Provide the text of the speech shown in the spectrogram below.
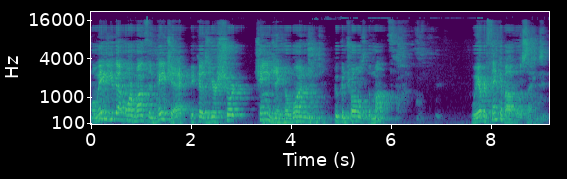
Well, maybe you got more month than paycheck because you're short-changing the one who controls the month. We ever think about those things?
